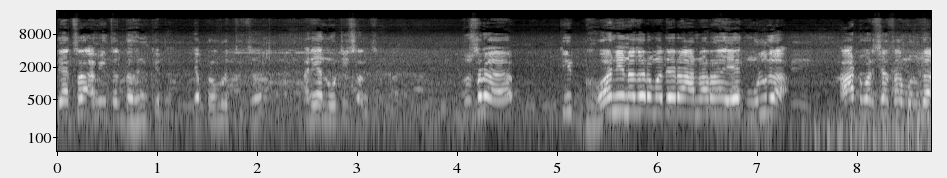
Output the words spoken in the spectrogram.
त्याचं आम्ही इथं दहन केलं या प्रवृत्तीचं आणि या नोटिसांचं. दुसरं की भवानीनगरमध्ये राहणारा एक मुलगा आठ वर्षाचा मुलगा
